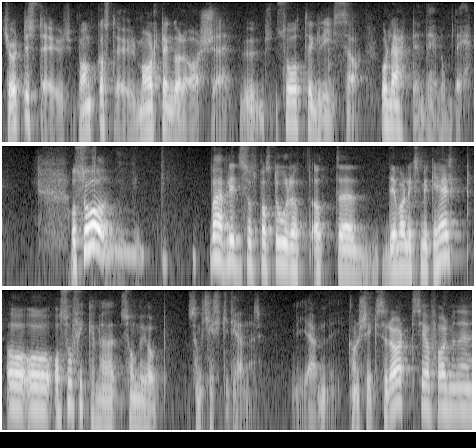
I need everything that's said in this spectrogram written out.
Kjørte staur, banka staur, malte en garasje, så til grisa og lærte en del om det. Og så var jeg blitt såpass stor at, at, eh, det var liksom ikke helt. Og, og, og så fikk jeg meg sommerjobb som kirketjener. Igjen, kanskje ikke så rart, siden far min er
